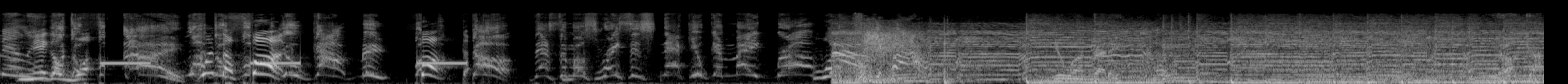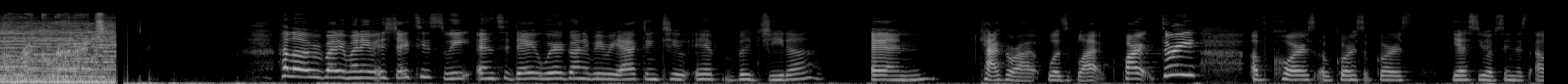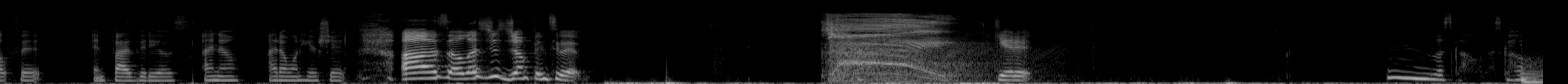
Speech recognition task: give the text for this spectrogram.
Nigga, What the what? fuck? Hey, What the fuck? You got me Fuck. fucked up. That's the most racist snack you can make, bro. Wow. You weren't ready. You're gonna regret it. Hello, everybody. My name is JT Sweet, and today we're going to be reacting to if Vegeta and Kakarot was black, part three. Of course, of course, of course. Yes, you have seen this outfit in five videos. I know. I don't want to hear shit. Uh, so let's just jump into it. Get it. Mm, let's go. Let's go.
